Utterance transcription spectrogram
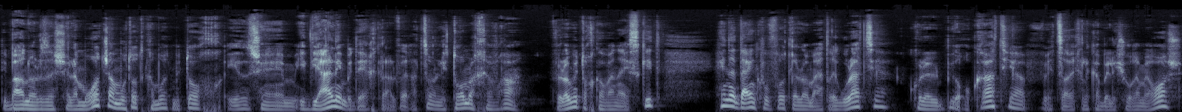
דיברנו על זה שלמרות שעמותות קמות מתוך איזה שהם אידיאלים בדרך כלל ורצון לתרום לחברה ולא מתוך כוונה עסקית, הן עדיין כפופות ללא מעט רגולציה, כולל ביורוקרטיה וצריך לקבל אישורים מראש.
